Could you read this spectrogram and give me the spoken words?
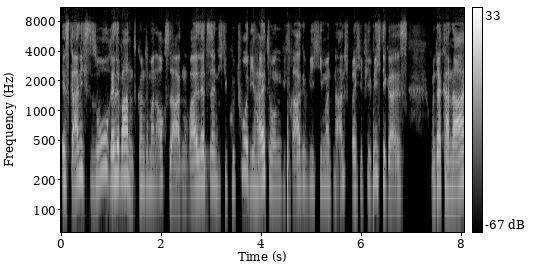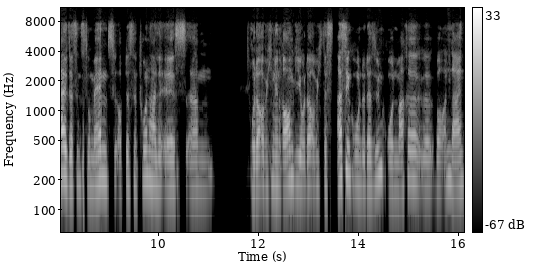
ist gar nicht so relevant, könnte man auch sagen, weil letztendlich die Kultur, die Haltung, die Frage, wie ich jemanden anspreche, viel wichtiger ist und der Kanal, das Instrument, ob das eine Turnhalle ist ähm, oder ob ich in den Raum gehe oder ob ich das asynchron oder synchron mache äh, über online,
